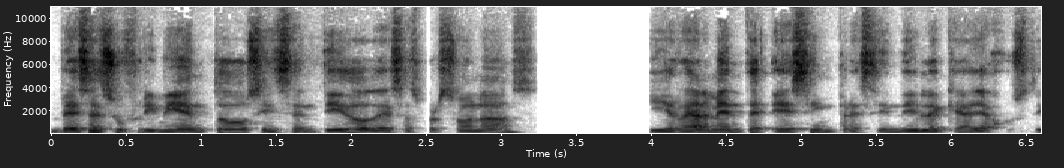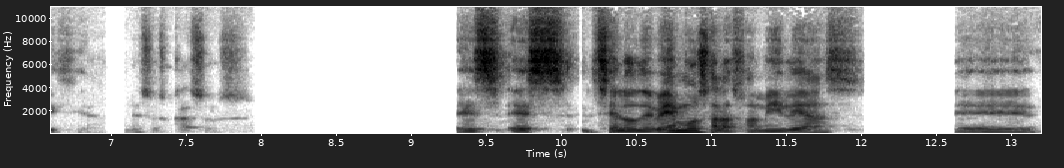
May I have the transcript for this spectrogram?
ves el sufrimiento sin sentido de esas personas y realmente es imprescindible que haya justicia en esos casos. Es, es, se lo debemos a las familias eh,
